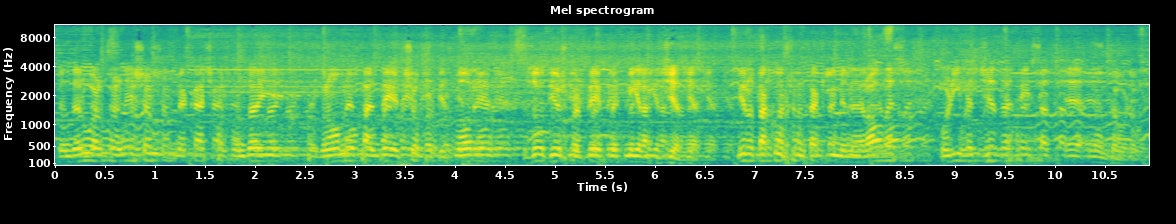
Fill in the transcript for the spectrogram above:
Të nderuar pranishëm, me kaq përfundoi programi, faleminderit shumë për pjesëmarrjen, Zoti ju shpërbleftë me të mira të gjithëve. Mirupafshim në takimin e radhës, urime të gjithëve festat e nëntorit.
